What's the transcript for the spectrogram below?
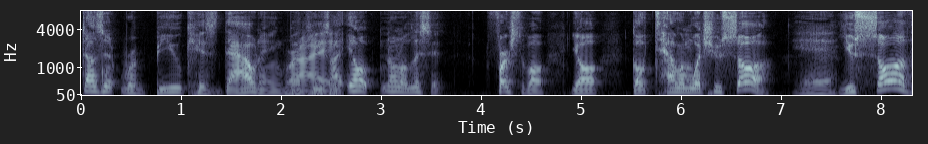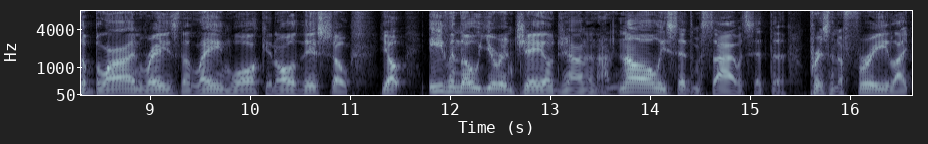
doesn't rebuke his doubting, but he's like, yo, no, no, listen. First of all, y'all go tell him what you saw. Yeah. You saw the blind raise, the lame walk, and all this. So, yo, even though you're in jail, John, and I know he said the Messiah would set the prisoner free, like,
